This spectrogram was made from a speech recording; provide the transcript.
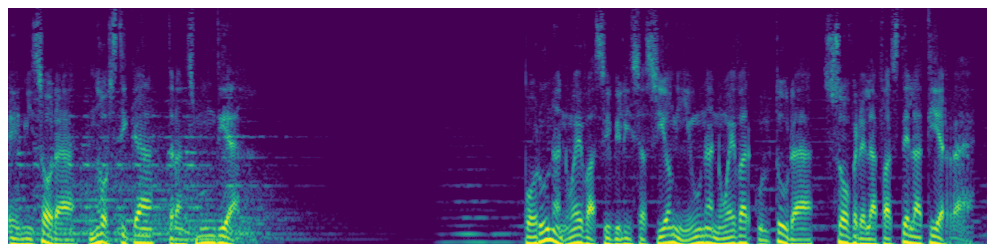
Emisora, gnóstica, transmundial. Por una nueva civilización y una nueva cultura, sobre la faz de la Tierra.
